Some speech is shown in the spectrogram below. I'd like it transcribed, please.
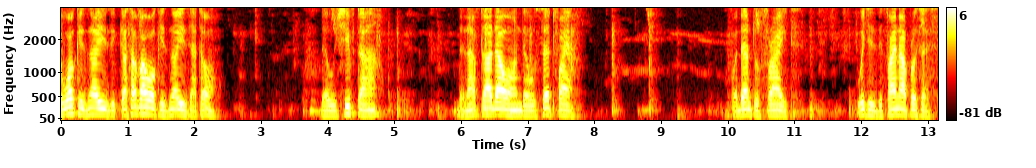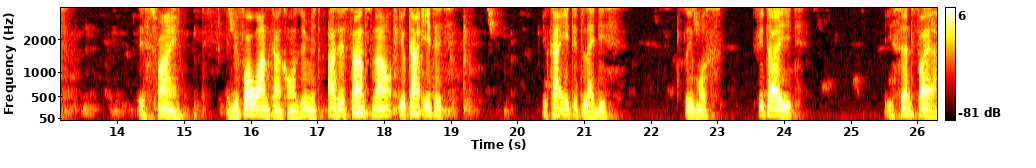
the work is not easy. Cassava work is not easy at all. They will shift her. Then after that one, they will set fire for them to fry it, which is the final process. It's frying before one can consume it. As it stands now, you can't eat it. You can't eat it like this. So you must filter it. You send fire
